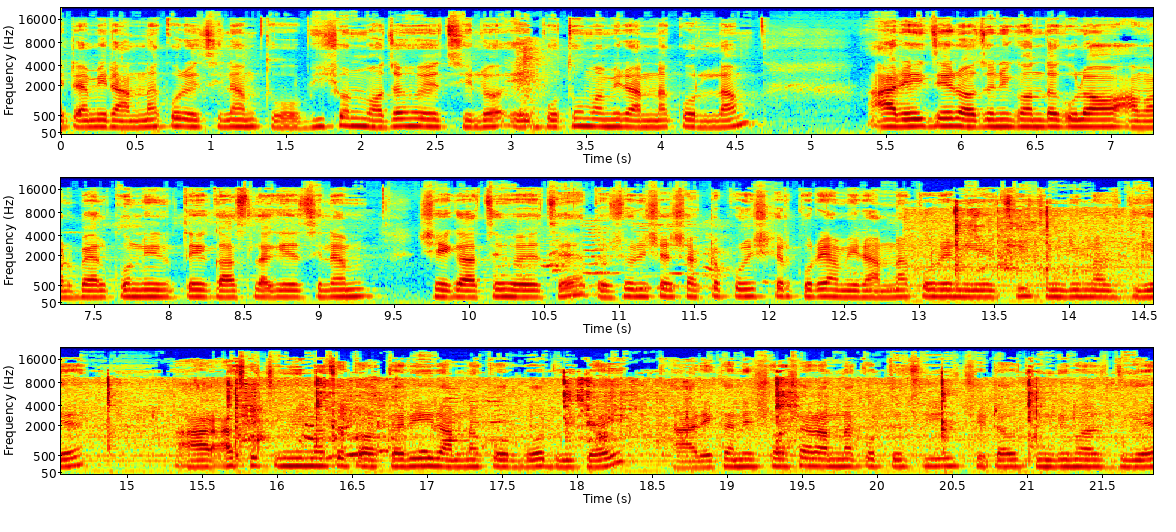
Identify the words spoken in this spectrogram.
এটা আমি রান্না করেছিলাম, তো ভীষণ মজা হয়েছিল। এই প্রথম আমি রান্না করলাম। আর এই যে রজনীগন্ধাগুলো আমার ব্যালকনিতে গাছ লাগিয়েছিলাম, সে গাছে হয়েছে। তো সরিষার শাকটা পরিষ্কার করে আমি রান্না করে নিয়েছি চিংড়ি মাছ দিয়ে। আর আজকে চিংড়ি মাছের তরকারি রান্না করব দুইটাই। আর এখানে শশা রান্না করতেছি, সেটাও চিংড়ি মাছ দিয়ে।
